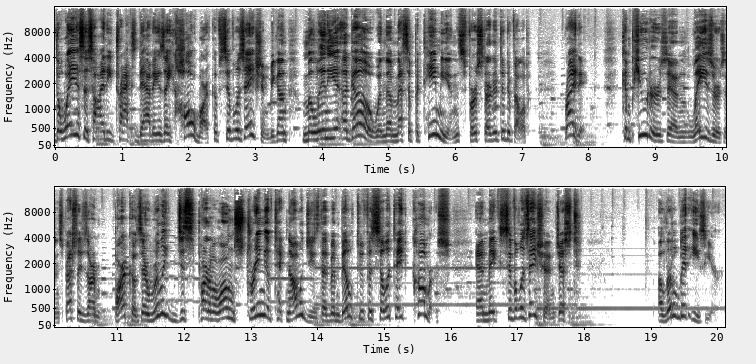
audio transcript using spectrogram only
the way a society tracks data is a hallmark of civilization, begun millennia ago when the Mesopotamians first started to develop writing. Computers and lasers and specially designed barcodes, they're really just part of a long string of technologies that have been built to facilitate commerce and make civilization just a little bit easier.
